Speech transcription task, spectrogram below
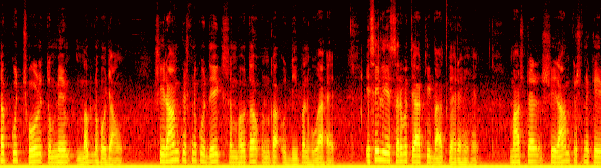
सब कुछ छोड़ तुम में मग्न हो जाऊँ। श्री रामकृष्ण को देख संभवतः उनका उद्दीपन हुआ है। इसीलिए सर्वत्याग की बात कह रहे हैं। मास्टर श्री रामकृष्ण के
